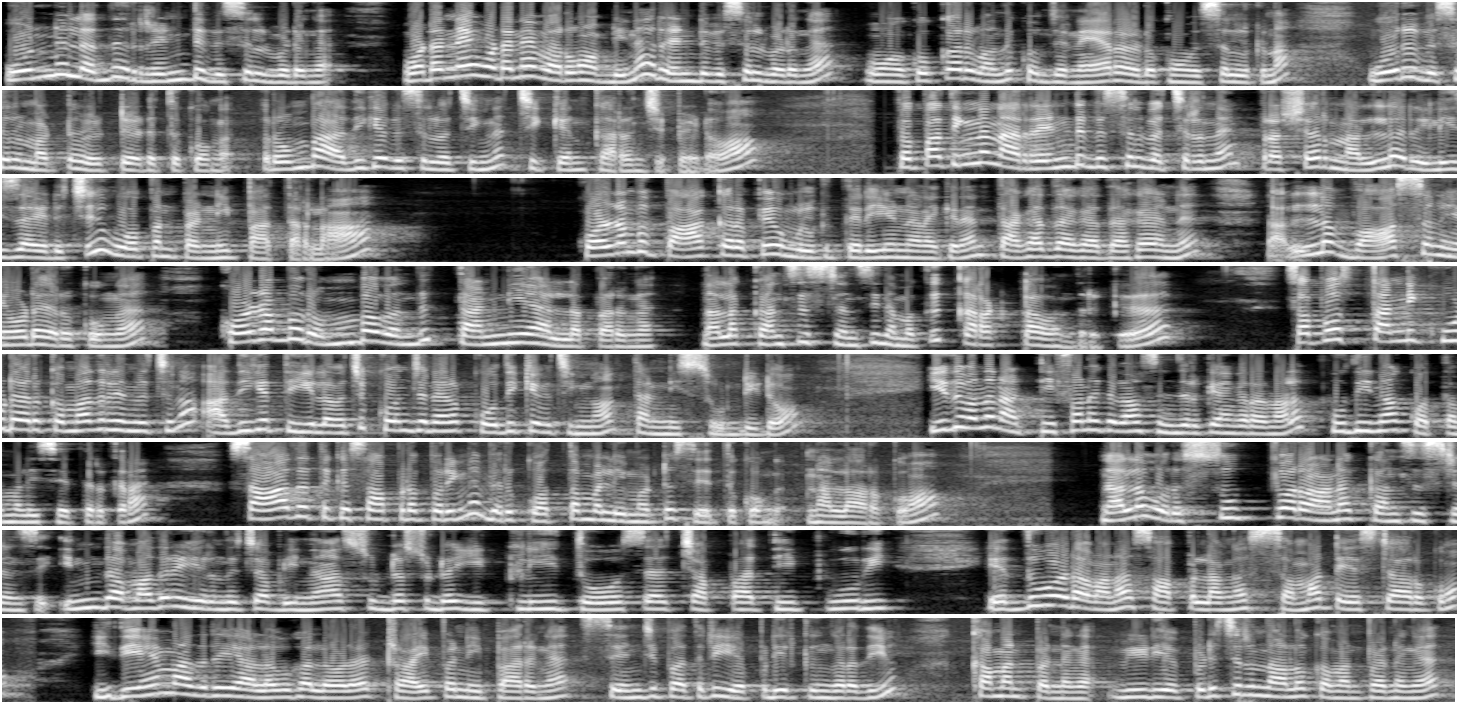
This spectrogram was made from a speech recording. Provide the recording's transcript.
ஒன்றுலேருந்து ரெண்டு விசில் விடுங்க. உடனே உடனே வரும் அப்படின்னா ரெண்டு விசில் விடுங்க. உங்கள் குக்கர் வந்து கொஞ்சம் நேரம் எடுக்கும் விசிலுக்குன்னா ஒரு விசில் மட்டும் விட்டு எடுத்துக்கோங்க. ரொம்ப அதிக விசில் வச்சிங்கன்னா சிக்கன் கரைஞ்சி போயிடும். இப்போ பார்த்தீங்கன்னா நான் ரெண்டு விசில் வச்சுருந்தேன். ப்ரெஷர் நல்லா ரிலீஸ் ஆகிடுச்சு ஓப்பன் பண்ணி பார்த்துடலாம் குழம்பு பார்க்குறப்பே உங்களுக்கு தெரியும்னு நினைக்கிறேன். தக தக தகன்னு நல்ல வாசனையோடு இருக்குங்க. குழம்பு ரொம்ப வந்து தண்ணியாக இல்லை பாருங்க. நல்ல கன்சிஸ்டன்சி நமக்கு கரெக்டாக வந்திருக்கு. சப்போஸ் தண்ணி கூட இருக்க மாதிரி இருந்துச்சுன்னா அதிக தீயில வச்சு கொஞ்ச நேரம் கொதிக்க வச்சிங்கன்னா தண்ணி சுண்டிடும். இது வந்து நான் டிஃபனுக்கு தான் செஞ்சுருக்கேங்கிறனால புதினா கொத்தமல்லி சேர்த்துருக்குறேன். சாதத்துக்கு சாப்பிட போகிறீங்கன்னா வெறும் கொத்தமல்லி மட்டும் சேர்த்துக்கோங்க. நல்லாயிருக்கும் நல்ல ஒரு சூப்பரான கன்சிஸ்டன்சி இந்த மாதிரி இருந்துச்சு அப்படின்னா சுட சுட இட்லி தோசை சப்பாத்தி பூரி எதுவோட வேணால் சாப்பிட்லாங்க. செம்ம டேஸ்ட்டாக இருக்கும். இதே மாதிரி அளவுகளோட ட்ரை பண்ணி பாருங்கள் செஞ்சு பார்த்துட்டு எப்படி இருக்குங்கிறதையும் கமெண்ட் பண்ணுங்கள் வீடியோ பிடிச்சிருந்தாலும் கமெண்ட் பண்ணுங்கள்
